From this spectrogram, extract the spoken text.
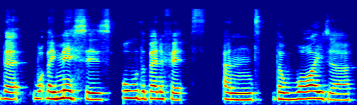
that what they miss is all the benefits and the wider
